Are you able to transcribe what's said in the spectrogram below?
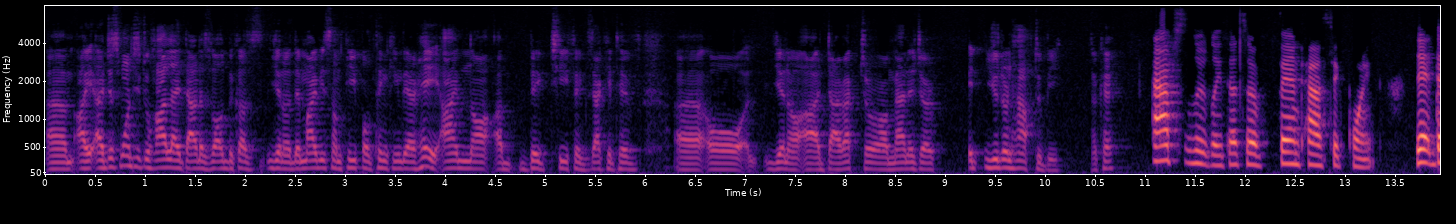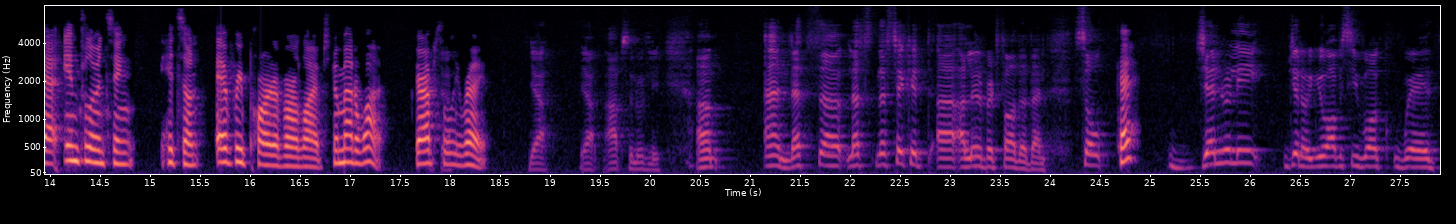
um, I, I just wanted to highlight that as well because you know there might be some people thinking there, hey, I'm not a big chief executive uh, or you know a director or a manager. It, you don't have to be. Okay. Absolutely, that's a fantastic point. That that influencing hits on every part of our lives, no matter what. You're absolutely yeah. right. Yeah, absolutely. Um, and let's uh, let's let's take it uh, a little bit further then. So okay. generally, you know, you obviously work with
